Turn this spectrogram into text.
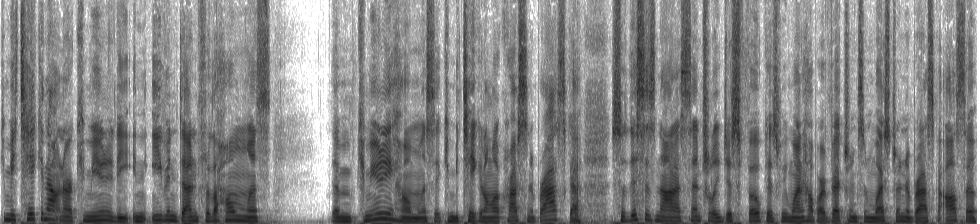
can be taken out in our community and even done for the homeless the community homeless, it can be taken all across Nebraska. So this is not a centrally just focused. We want to help our veterans in western Nebraska also.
